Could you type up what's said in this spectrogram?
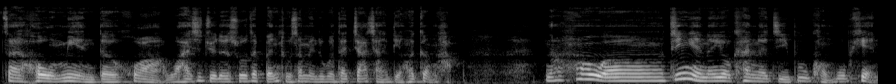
在后面的话，我还是觉得说在本土上面如果再加强一点会更好。然后呃，今年呢又看了几部恐怖片，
